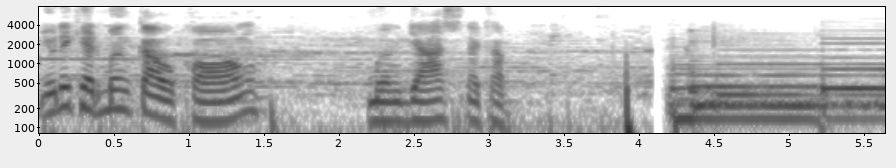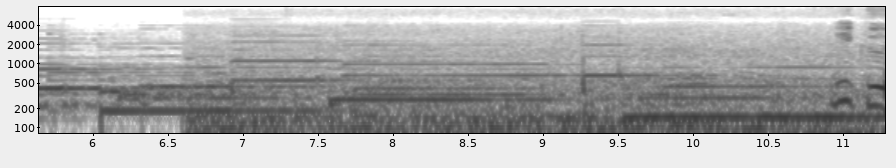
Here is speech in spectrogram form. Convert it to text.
อยู่ในเขตเมืองเก่าของเมืองยาสนะครับ นี่คือ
